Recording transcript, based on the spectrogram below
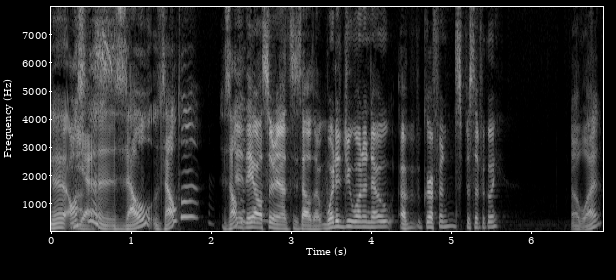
Uh, also, Yes. Zel- Zelda? Zelda? They also announced Zelda. What did you want to know of Griffin specifically? A what?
